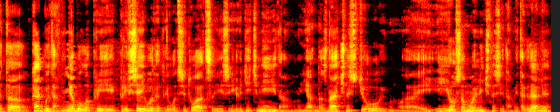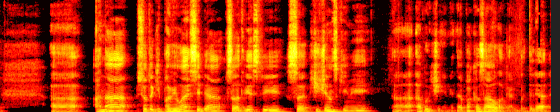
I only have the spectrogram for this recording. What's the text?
это как бы там ни было при, при всей вот этой вот ситуации с ее детьми, там, неоднозначностью, ее самой личности там, и так далее, она все-таки повела себя в соответствии с чеченскими обычаями, да, показала как бы для,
